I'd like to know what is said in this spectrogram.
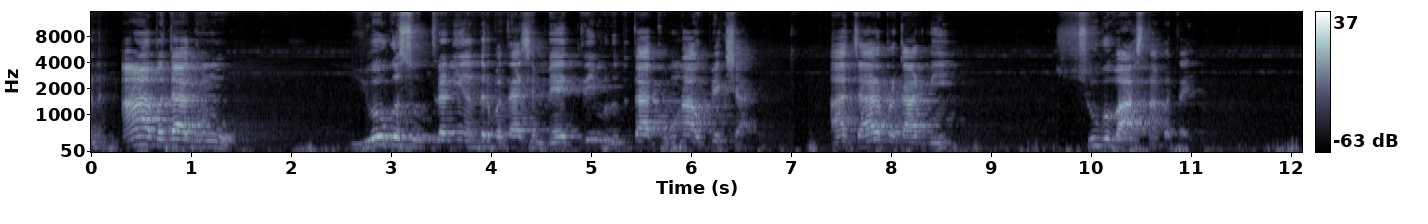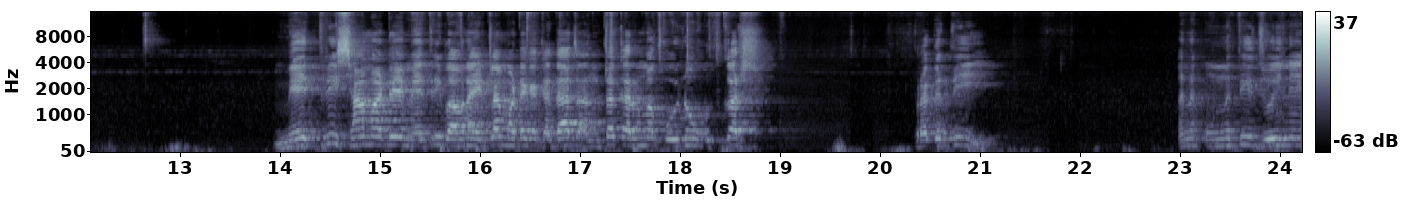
અને આ બધા ગુણો યોગ સૂત્રની અંદર બતાવે છે, મૈત્રી, મૃદુતા, કરુણા, ઉપેક્ષા. આ ચાર પ્રકારની શુભ વાસના બતાવી. મૈત્રી શા માટે? મૈત્રી ભાવના એટલા માટે કે કદાચ અંતકરણમાં કોઈનો ઉત્કર્ષ, પ્રગતિ અને ઉન્નતિ જોઈને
